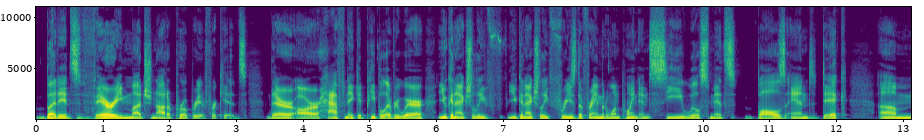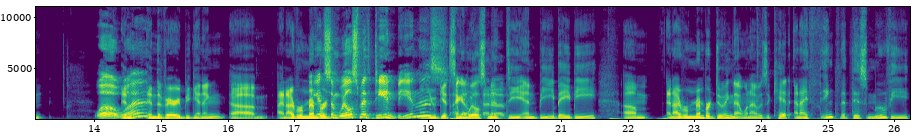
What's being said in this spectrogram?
but it's very much not appropriate for kids. There are half-naked people everywhere. You can actually you can actually freeze the frame at one point and see Will Smith's balls and dick. Um, Whoa, in, what? in the very beginning, um, and I remember some Will Smith D and B in this. you get some Will Smith. D and B baby. Um, and I remember doing that when I was a kid, and I think that this movie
